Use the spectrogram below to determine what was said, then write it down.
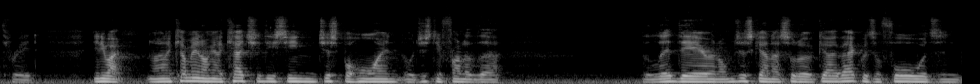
thread. Anyway, I'm going to come in, I'm going to catch this in just behind or just in front of the the lead there and I'm just going to sort of go backwards and forwards and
